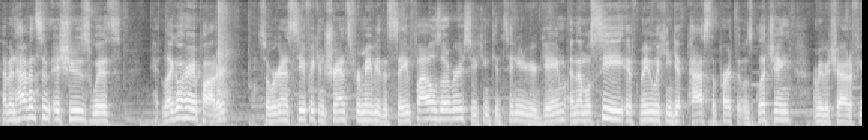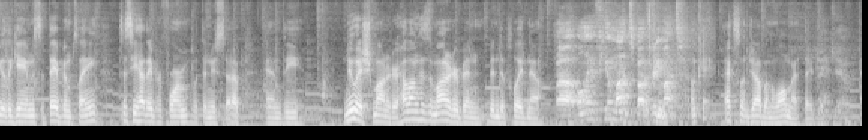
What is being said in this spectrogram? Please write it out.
have been having some issues with Lego Harry Potter, so we're gonna see if we can transfer maybe the save files over so you can continue your game. And then we'll see if maybe we can get past the part that was glitching or maybe try out a few of the games that they've been playing to see how they perform with the new setup and the newish monitor. How long has the monitor been been deployed now? Uh, only a few months, about a three months. Okay, excellent job on the Walmart there, Jay. Thank you.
